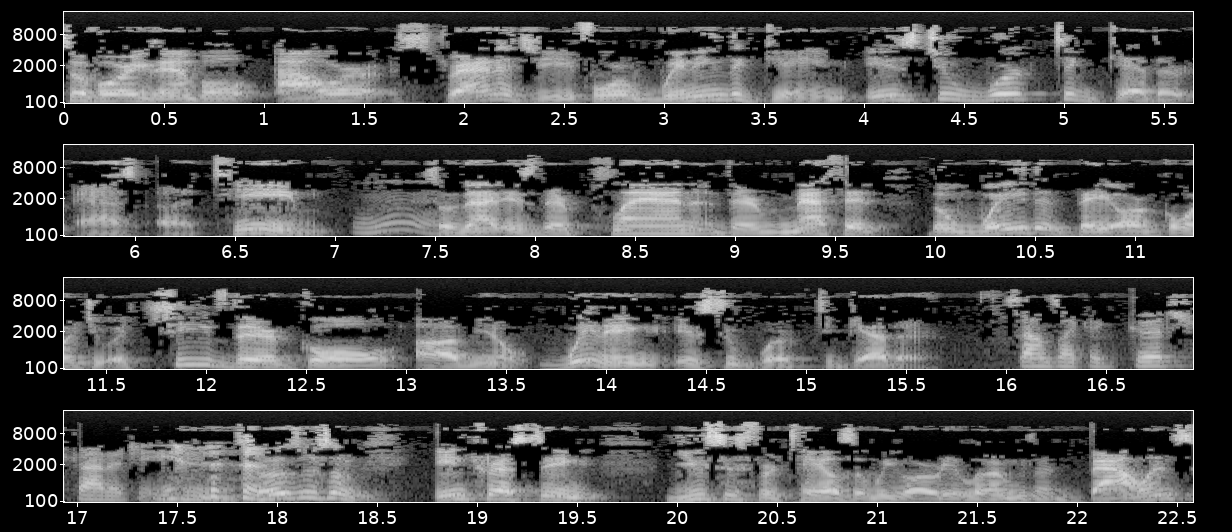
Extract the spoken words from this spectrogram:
So, for example, our strategy for winning the game is to work together as a team. Mm. So, that is their plan, their method, the way that they are going to achieve their goal of, you know, winning is to work together. Sounds like a good strategy. Mm. so, those are some interesting uses for tails that we already learned. We learned balance,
